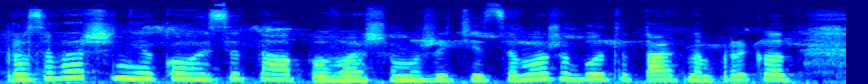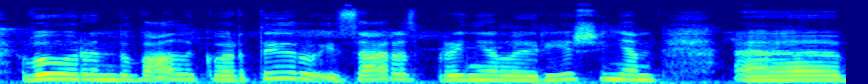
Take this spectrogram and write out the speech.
про завершення якогось етапу в вашому житті. Це може бути так, наприклад, ви орендували квартиру і зараз прийняли рішення е,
